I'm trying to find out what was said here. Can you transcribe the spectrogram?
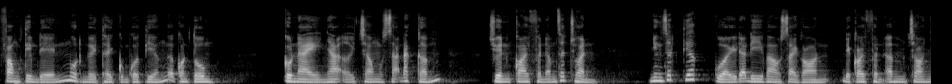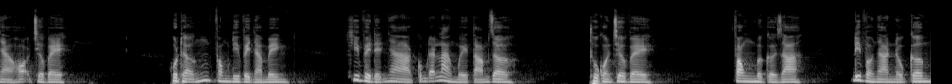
Phong tìm đến một người thầy cúng có tiếng ở Con Tum. Cô này nhà ở trong xã Đắc Cấm, chuyên coi phần âm rất chuẩn, nhưng rất tiếc cô ấy đã đi vào Sài Gòn để coi phần âm cho nhà họ chưa về. Hụt hẫng Phong đi về nhà mình, khi về đến nhà cũng đã là 18 giờ. Thu còn chưa về. Phong mở cửa ra, đi vào nhà nấu cơm.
